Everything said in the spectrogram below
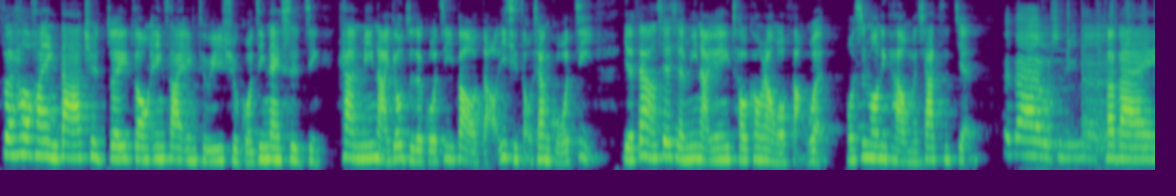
最后，欢迎大家去追踪 Inside Into Issue 国际内视镜，看 Mina 优质的国际报道，一起走向国际。也非常谢谢 Mina 愿意抽空让我访问。我是 Monica，我们下次见。拜拜，我是 Mina，拜拜。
